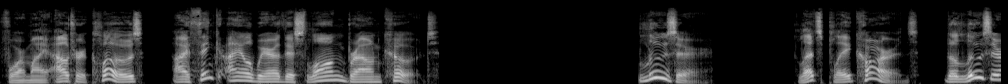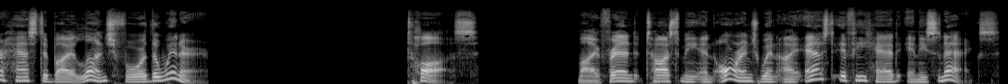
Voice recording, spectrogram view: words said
For my outer clothes, I think I'll wear this long brown coat. Loser. Let's play cards. The loser has to buy lunch for the winner. Toss. My friend tossed me an orange when I asked if he had any snacks.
